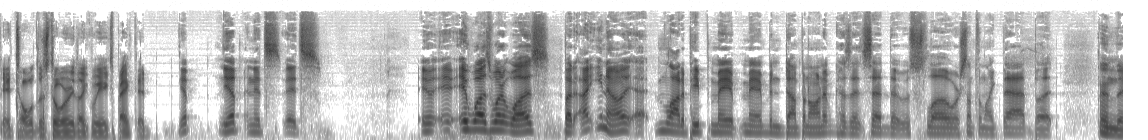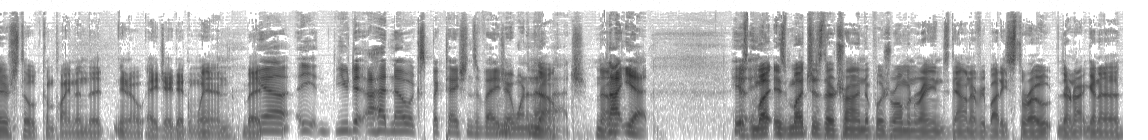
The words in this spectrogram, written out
It told the story like we expected. Yep, yep, and it's it's it, it, it was what it was. But I, you know, a lot of people may may have been dumping on it because it said that it was slow or something like that. But And they're still complaining that you know AJ didn't win, but yeah, you did. I had no expectations of AJ winning that No, match. no. not yet. As much as much as they're trying to push Roman Reigns down everybody's throat, they're not going to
